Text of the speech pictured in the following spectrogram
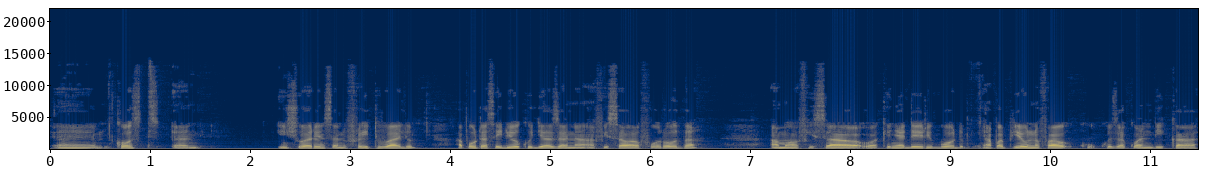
eh, cost and insurance and freight value. Hapo utasaidiwa kujaza na afisa wa forodha ama ofisa wa Kenya Dairy Board. Hapa pia unafaa kuweza kuandika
